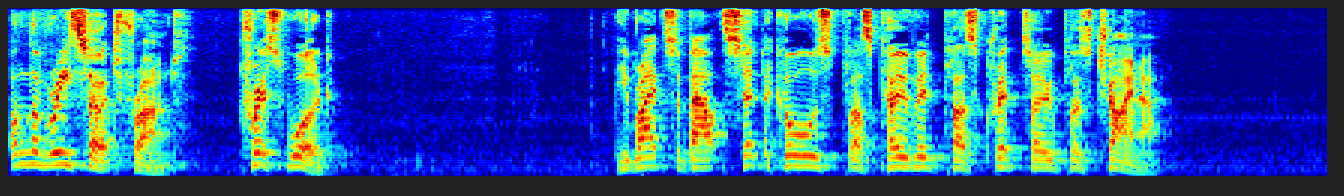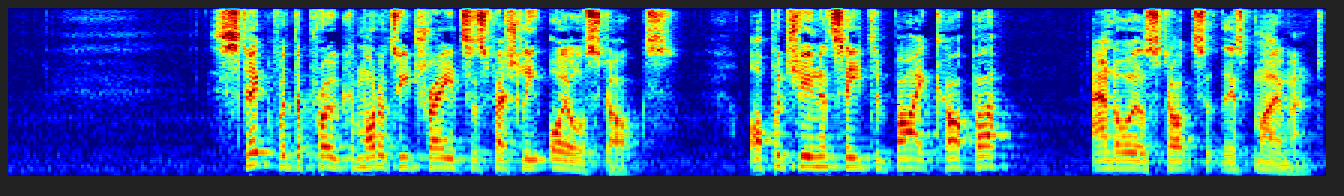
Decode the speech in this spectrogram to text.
On the research front, Chris Wood. He writes about cyclicals plus COVID plus crypto plus China. Stick with the pro commodity trades, especially oil stocks. Opportunity to buy copper and oil stocks at this moment.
